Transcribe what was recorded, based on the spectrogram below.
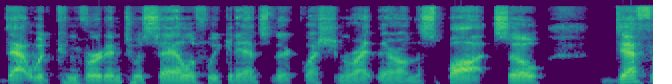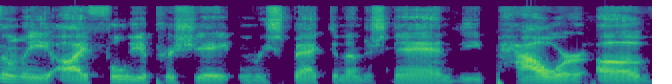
that would convert into a sale if we could answer their question right there on the spot. So, definitely, I fully appreciate and respect and understand the power of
